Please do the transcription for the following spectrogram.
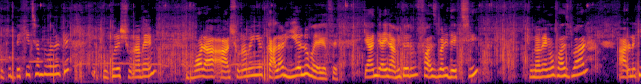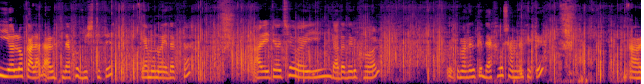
পুকুর দেখিয়েছিলাম তোমাদেরকে, পুকুরের সোনা ব্যাঙ ভরা, আর সোনা ব্যাঙের কালার ইয়েলো হয়ে গেছে। কেন জানি না, আমি তো এরকম ফার্স্টবারই দেখছি। সোনা ব্যাঙও ফার্স্ট বার আর নাকি ইয়েলো কালার আর দেখো বৃষ্টিতে কেমন ওয়েদারটা আর এটা হচ্ছে ওই দাদাদের ঘর। তোমাদেরকে দেখাবো সামনে থেকে। আর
